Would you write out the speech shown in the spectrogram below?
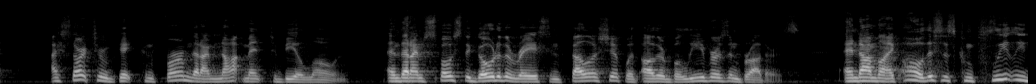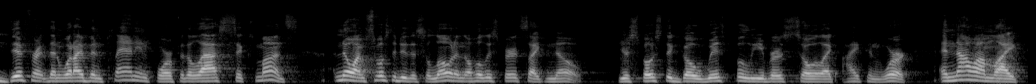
I start to get confirmed that I'm not meant to be alone and that I'm supposed to go to the race in fellowship with other believers and brothers. And I'm like, oh, this is completely different than what I've been planning for for the last six months. No, I'm supposed to do this alone. And the Holy Spirit's like, no, you're supposed to go with believers so like I can work. And now I'm like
